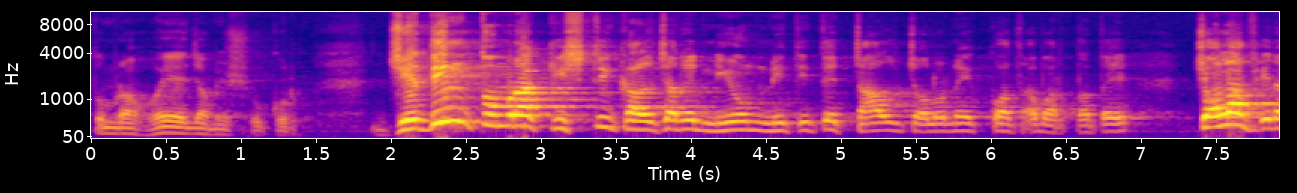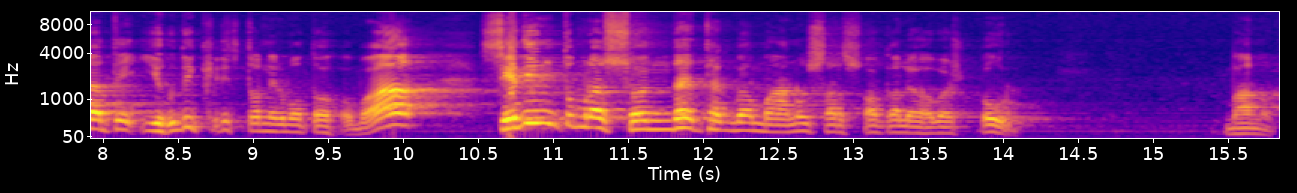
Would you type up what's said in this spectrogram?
তোমরা হয়ে যাবে শুকুর। যেদিন তোমরা কৃষ্টি কালচারের নিয়ম নীতিতে চাল চলনে কথাবার্তাতে চলাফেরাতে ইহুদি খ্রিস্টানের মতো হবা, সেদিন তোমরা সন্ধ্যায় থাকবে মানুষ আর সকালে হবে সোর, বানর।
